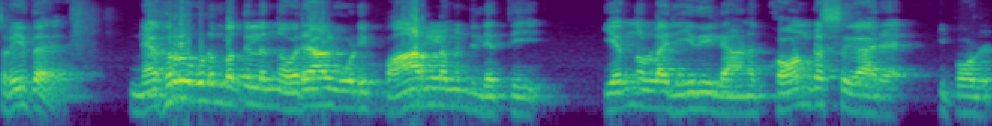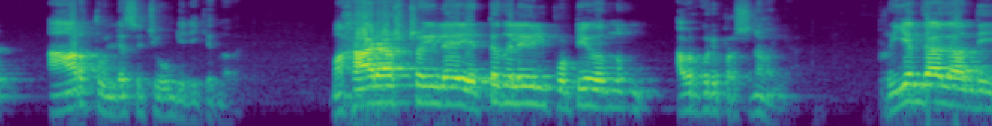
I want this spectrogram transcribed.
ശ്രീത് നെഹ്റു കുടുംബത്തിൽ നിന്ന് ഒരാൾ കൂടി പാർലമെന്റിലെത്തി എന്നുള്ള രീതിയിലാണ് കോൺഗ്രസ്സുകാര് ഇപ്പോൾ ആർത്തുല്ലസിച്ചുകൊണ്ടിരിക്കുന്നത്. മഹാരാഷ്ട്രയിലെ എട്ട് നിലയിൽ പൊട്ടിയതൊന്നും അവർക്കൊരു പ്രശ്നമല്ല. പ്രിയങ്ക ഗാന്ധി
